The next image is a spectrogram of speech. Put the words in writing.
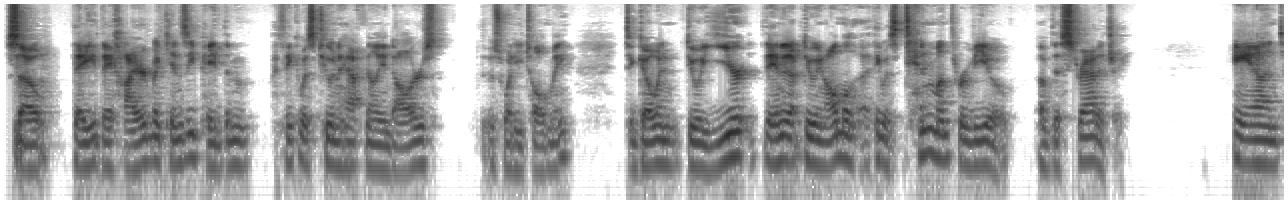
So they they hired McKinsey, paid them I think it was two and a half million dollars. Was what he told me to go and do a year. They ended up doing almost, I think it was 10 month review of this strategy and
